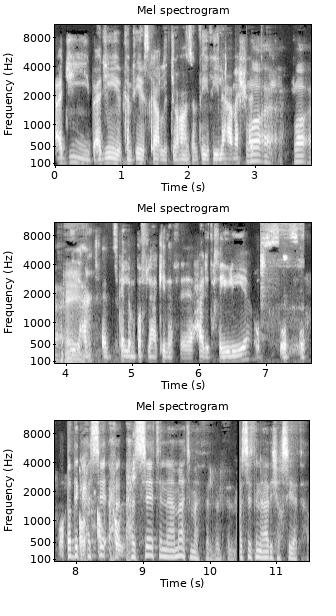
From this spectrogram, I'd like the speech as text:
عجيب عجيب تمثيل سكارلت جوهانسون. فيه في لها مشهد. رائع رائع. في لها مشهد تكلم طفلها كذا في حاجة تخيلية. أوف أوف أوف صدق حسيت حسيت إنها ما تمثل في الفيلم. حسيت ان هذه شخصيتها.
